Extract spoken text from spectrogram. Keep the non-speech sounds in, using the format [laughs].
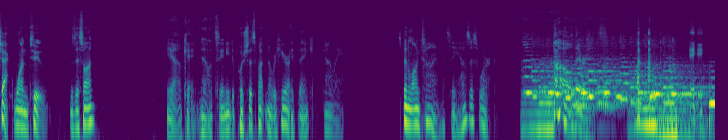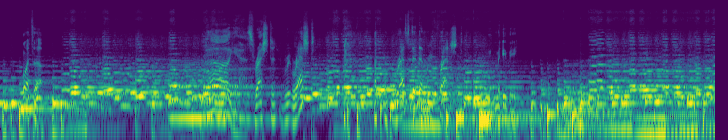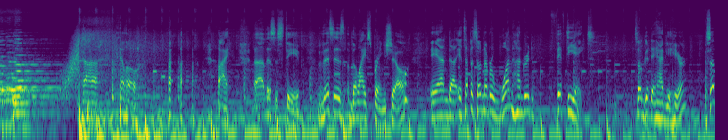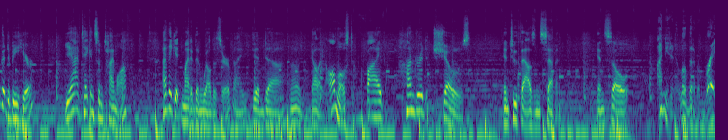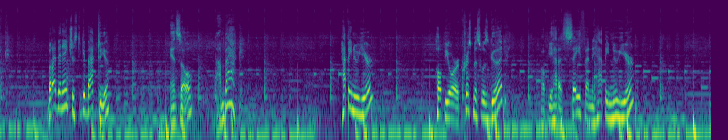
Check. One, two. Is this on? Yeah, okay. Now let's see. I need to push this button over here, I think. Golly. It's been a long time. Let's see. How's this work? Oh, there it is. [laughs] hey, what's up? Oh, yes. Rested. Re- rest? [laughs] Rested and refreshed. [laughs] Maybe. Hello. [laughs] Hi, uh, this is Steve. This is the LifeSpring Show, and uh, it's episode number 158. So good to have you here. So good to be here. Yeah, I've taken some time off. I think it might have been well deserved. I did, uh, oh golly, almost 500 shows in 2007. And so I needed a little bit of a break. But I've been anxious to get back to you. And so I'm back. Happy New Year. Hope your Christmas was good. Hope you had a safe and happy New Year.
